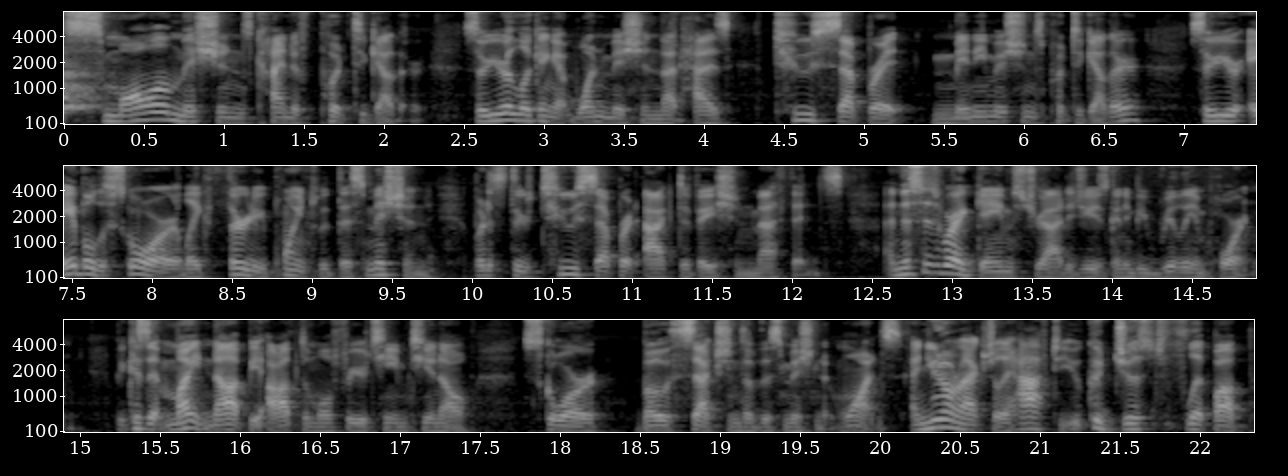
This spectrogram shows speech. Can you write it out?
small missions kind of put together. So you're looking at one mission that has two separate mini missions put together. So you're able to score like 30 points with this mission, but it's through two separate activation methods. And this is where game strategy is going to be really important because it might not be optimal for your team to, you know, score both sections of this mission at once. And you don't actually have to. You could just flip up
